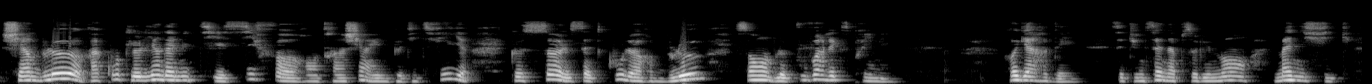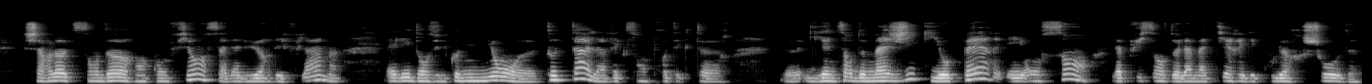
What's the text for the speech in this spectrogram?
Chien bleu raconte le lien d'amitié si fort entre un chien et une petite fille que seule cette couleur bleue semble pouvoir l'exprimer. Regardez, c'est une scène absolument magnifique. Charlotte s'endort en confiance à la lueur des flammes. Elle est dans une communion euh, totale avec son protecteur. Euh, il y a une sorte de magie qui opère et on sent la puissance de la matière et des couleurs chaudes.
